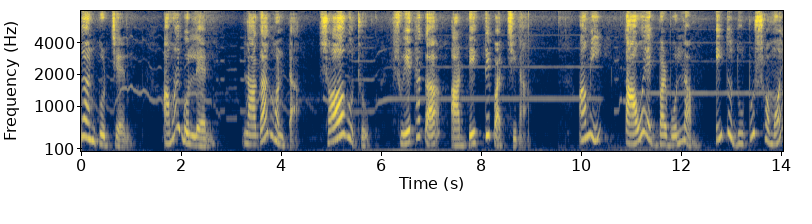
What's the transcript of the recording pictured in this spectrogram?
গান করছেন। আমায় বললেন, লাগা ঘণ্টা, সব উঠুক, শুয়ে থাকা আর দেখতে পাচ্ছি না। আমি তাও একবার বললাম, এই তো দুটোর সময়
